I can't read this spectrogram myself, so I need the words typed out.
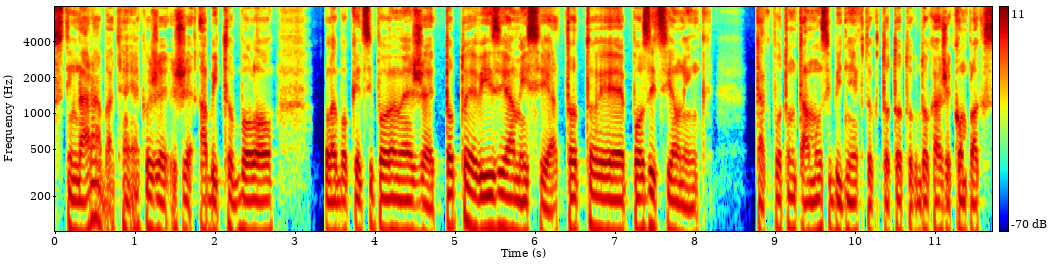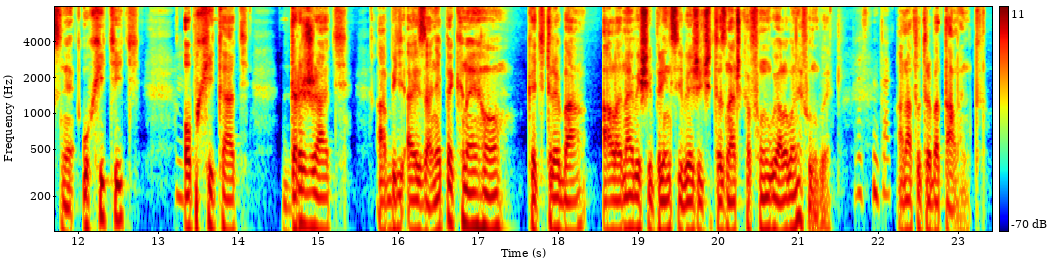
s tým narábať. Hej? Akože, že aby to bolo, lebo keď si povieme, že toto je vízia, misia, toto je pozicioning, tak potom tam musí byť niekto, kto toto dokáže komplexne uchytiť, hm. obchytať, držať a byť aj za nepekného, keď treba, ale najvyšší princíp je, že či tá značka funguje alebo nefunguje. tak. A na to treba talent.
